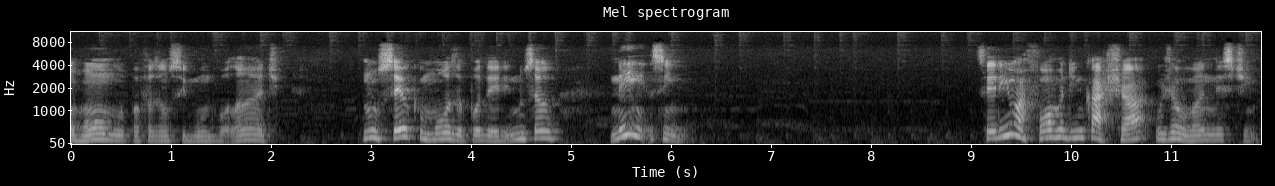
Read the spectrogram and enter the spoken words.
o Rômulo para fazer um segundo volante. Não sei o que o Moza poderia, não sei, nem assim. Seria uma forma de encaixar o Giovanni nesse time.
